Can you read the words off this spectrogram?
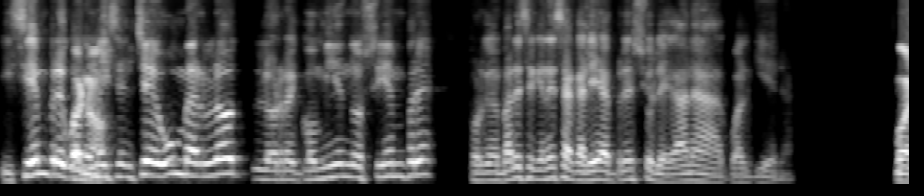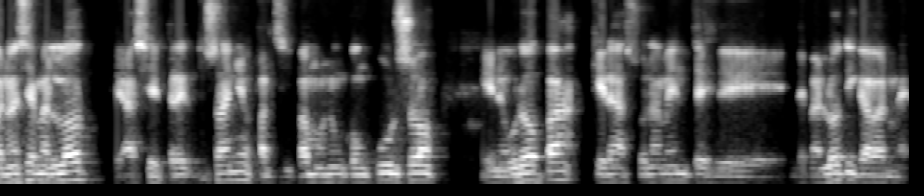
y siempre cuando me dicen, che, un Merlot, lo recomiendo siempre porque me parece que en esa calidad de precio le gana a cualquiera. Bueno, ese Merlot, hace tres años participamos en un concurso en Europa que era solamente de, de Merlot y Cabernet.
